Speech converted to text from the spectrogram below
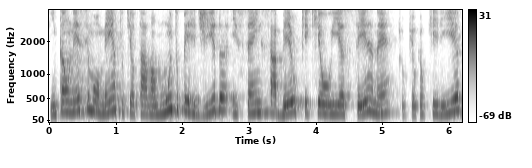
Então, nesse momento que eu estava muito perdida e sem saber o que, que eu ia ser, né, o que, que eu queria,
